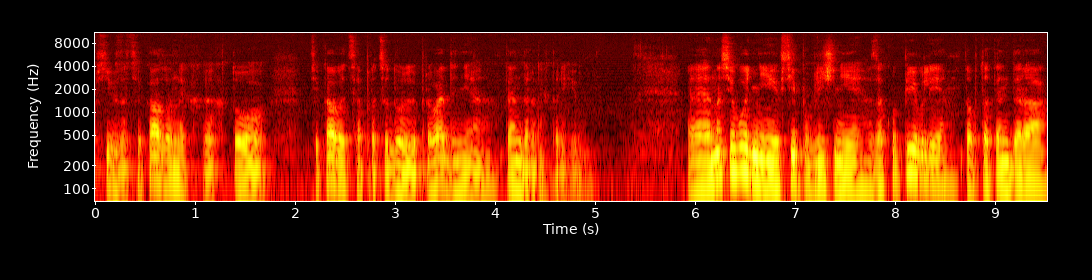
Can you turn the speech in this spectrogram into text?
всіх зацікавлених, хто цікавиться процедурою проведення тендерних торгів. Е, На сьогодні всі публічні закупівлі, тобто тендера,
